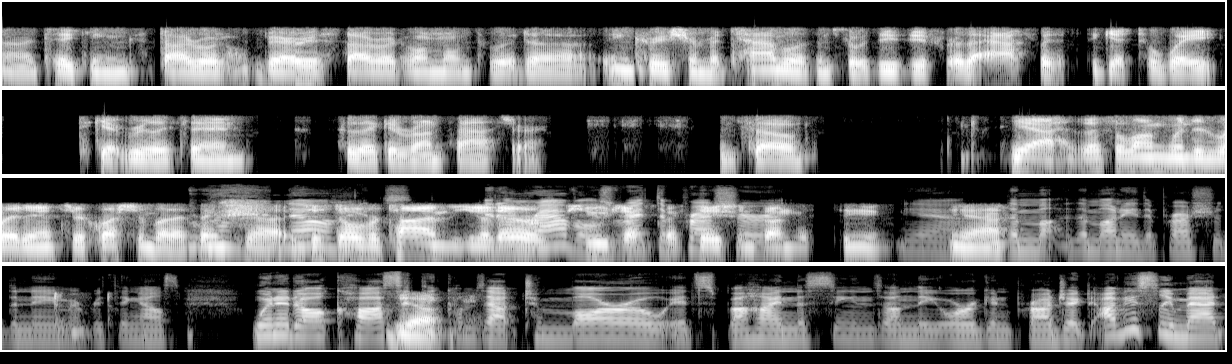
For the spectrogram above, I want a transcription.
uh, taking thyroid various thyroid hormones would uh, increase your metabolism, so it was easier for the athletes to get to weight, to get really thin, so they could run faster. And so yeah, that's a long-winded way to answer your question, but I think uh, No, just over time, you know, there are huge right? Expectations pressure. on this team. Yeah. Yeah. The, mo- the money, the pressure, the name, everything else. Win at All Costs, Yeah. I think comes out tomorrow. It's behind the scenes on the Oregon project. Obviously, Matt,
